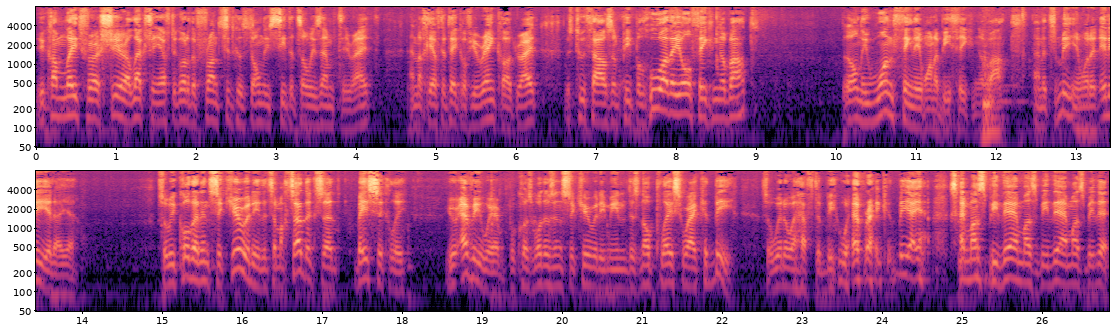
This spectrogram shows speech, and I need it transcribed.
You come late for a sheer election, you have to go to the front seat because it's the only seat that's always empty, right? And you have to take off your raincoat, right? There's 2,000 people. Who are they all thinking about? There's only one thing they want to be thinking about, and it's me, and what an idiot I am. So we call that insecurity. That Tzemach Tzedek said, basically, you're everywhere, because what does insecurity mean? There's no place where I could be. So where do I have to be? Wherever I could be, I am. So I must be there, I must be there, I must be there.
